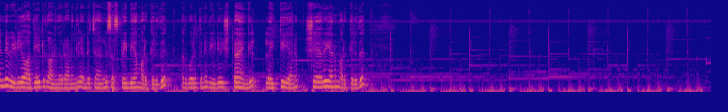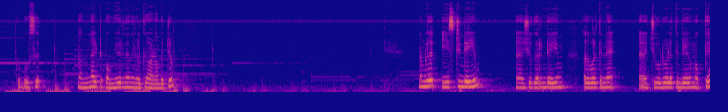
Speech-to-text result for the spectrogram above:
എന്റെ വീഡിയോ ആദ്യമായിട്ട് കാണുന്നവരാണെങ്കിൽ എന്റെ ചാനൽ സബ്സ്ക്രൈബ് ചെയ്യാൻ മറക്കരുത്. അതുപോലെ തന്നെ വീഡിയോ ഇഷ്ടമായെങ്കിൽ ലൈക്ക് ചെയ്യാനും ഷെയർ ചെയ്യാനും മറക്കരുത്. കുബൂസ് നന്നായിട്ട് പൊങ്ങി വരുന്നത് നിങ്ങൾക്ക് കാണാൻ പറ്റും. നമ്മൾ ഈസ്റ്റിന്റെയും ഷുഗറിന്റെയും അതുപോലെ തന്നെ ചൂടുവെള്ളത്തിന്റെയും ഒക്കെ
